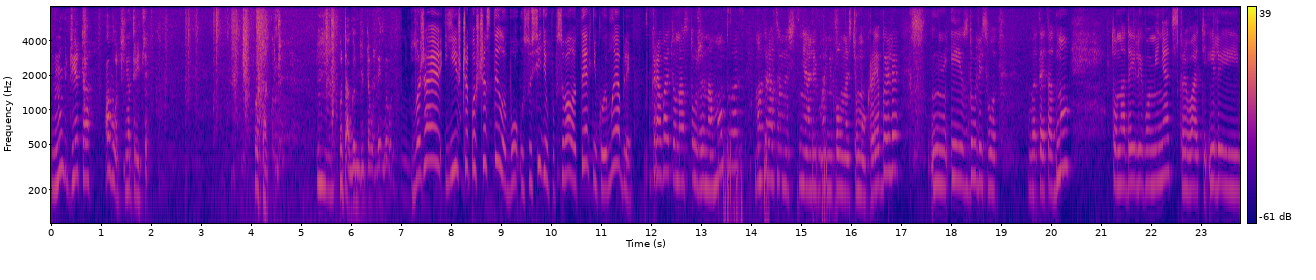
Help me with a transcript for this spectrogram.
Ну, где-то... А вот, смотрите. Вот так вот. Вот так вот где-то воды было. Вважає, їй ще пощастило, бо у сусідів попсувало техніку і меблі. Кровать у нас тоже намокла. Матрасы мы сняли, они полностью мокрые были. М, И сдулись вот, вот это дно. То надо или его менять, скрывать, или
